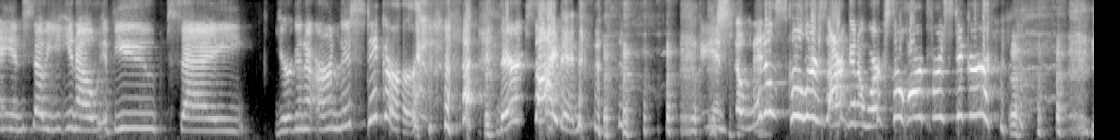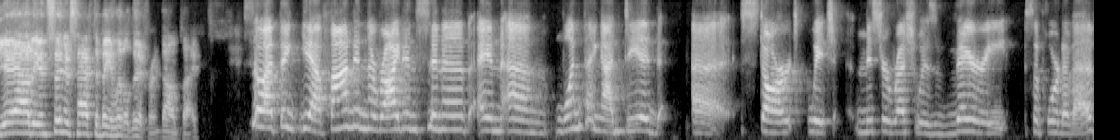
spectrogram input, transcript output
And so, you know, if you say you're going to earn this sticker, they're excited. and so middle schoolers aren't going to work so hard for a sticker. yeah, the incentives have to be a little different, don't they? So I think, yeah, finding the right incentive. And um, one thing I did uh, start, which Mr. Rush was very supportive of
